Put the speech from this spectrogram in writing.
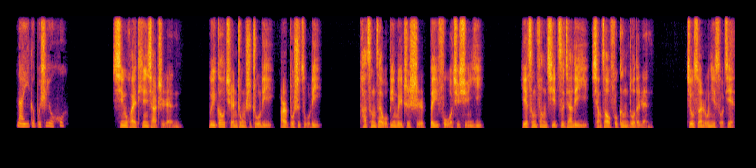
哪一个不是诱惑？心怀天下之人，位高权重是助力而不是阻力。他曾在我病危之时背负我去寻医，也曾放弃自家利益想造福更多的人。就算如你所见，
